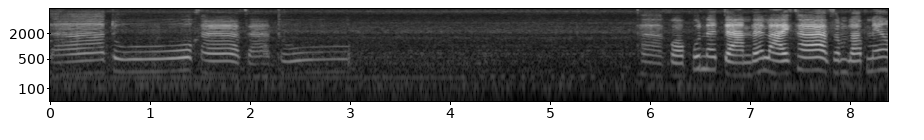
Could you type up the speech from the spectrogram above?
สาธุค่ะสาธุ ค่ะ ขอบคุณอาจารย์หลาย ๆ ค่ะสำหรับแนว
